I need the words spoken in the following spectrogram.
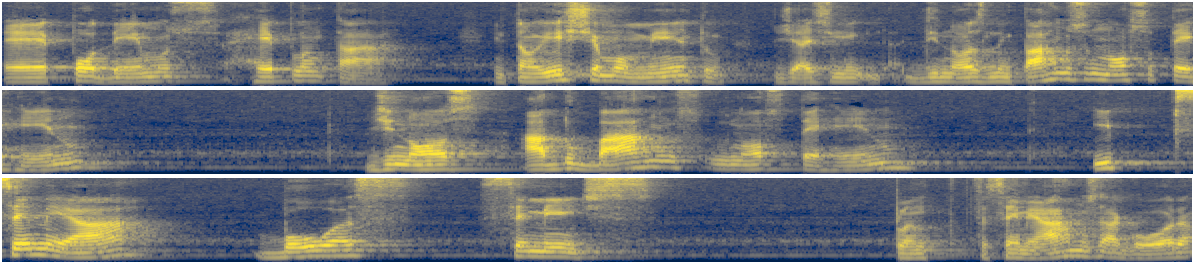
é, podemos replantar. Então, este é o momento de, de nós limparmos o nosso terreno, de nós adubarmos o nosso terreno e semear boas sementes. Plant semearmos agora,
